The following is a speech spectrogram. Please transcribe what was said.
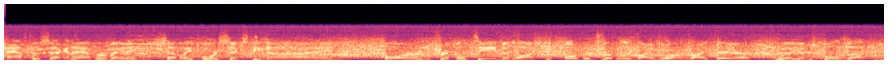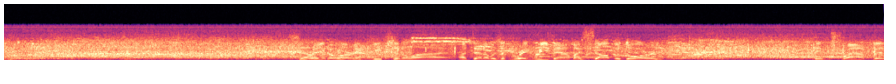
half the second half remaining. 74-69. Horn triple teamed and lost it. Over dribbling by Horn right there. Williams pulls up. Salvadori keeps it alive. I said it was a great rebound by Salvadori. In traffic,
